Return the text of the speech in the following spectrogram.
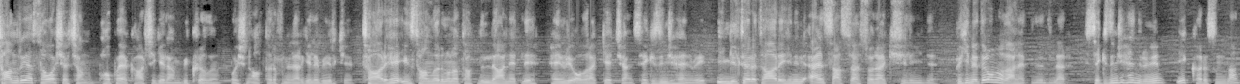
Tanrı'ya savaş açan, Papa'ya karşı gelen bir kralın başının alt tarafı neler gelebilir ki? Tarihe insanların ona taktığı lanetli Henry olarak geçen 8. Henry, İngiltere tarihinin en sansasyonel kişiliğiydi. Peki neden ona lanetli dediler? 8. Henry'nin ilk karısından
